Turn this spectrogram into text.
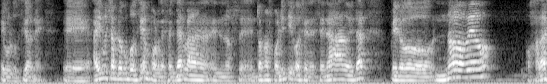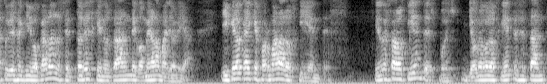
evolucione. Eh, hay mucha preocupación por defenderla en los entornos políticos, en el Senado y tal, pero no lo veo, ojalá estuviese equivocado, en los sectores que nos dan de comer a la mayoría. Y creo que hay que formar a los clientes ¿Y dónde están los clientes? Pues yo creo que los clientes están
